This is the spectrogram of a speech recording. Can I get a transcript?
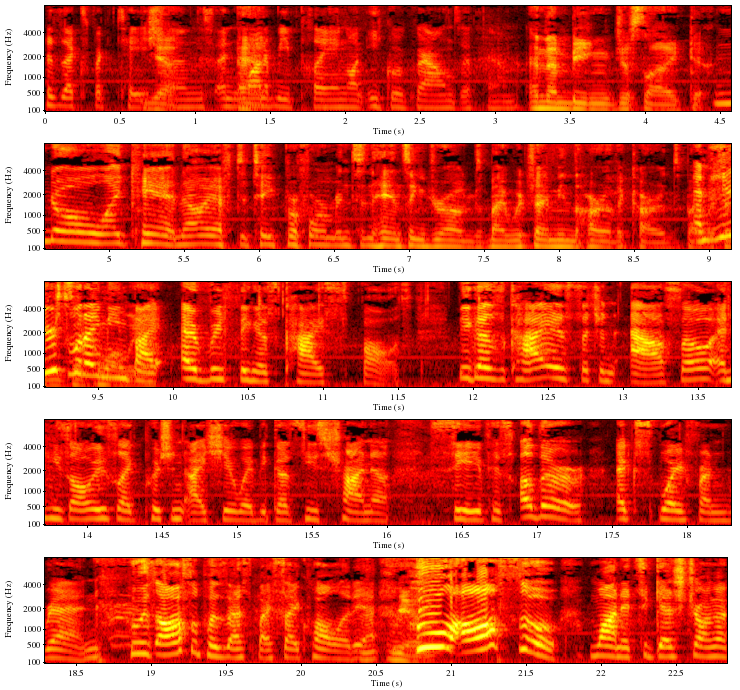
His expectations and and- want to be playing on equal grounds with him. and then being just like, no, I can't. Now I have to take performance enhancing drugs, by which I mean the heart of the cards. And here's what I mean by everything is Kai's fault. Because Kai is such an asshole and he's always like pushing Aichi away because he's trying to save his other ex boyfriend Ren, who is also possessed by Psyqualia, Yeah. who also wanted to get stronger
